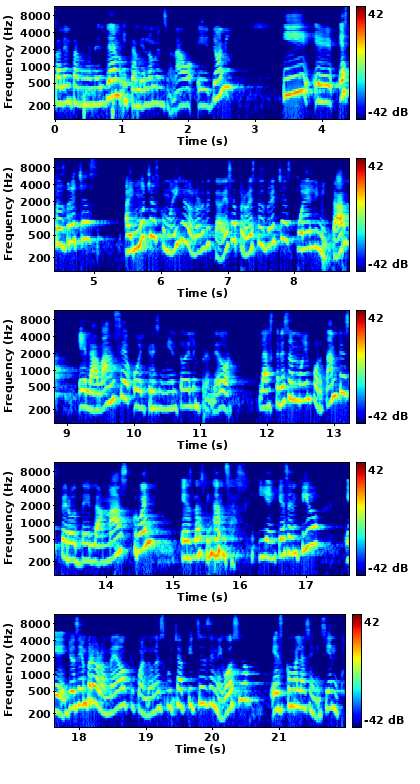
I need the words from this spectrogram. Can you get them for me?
salen también en el GEM y también lo ha mencionado eh, Johnny. Y eh, estas brechas, hay muchas, como dije, dolores de cabeza, pero estas brechas pueden limitar el avance o el crecimiento del emprendedor. Las tres son muy importantes, pero de la más cruel es las finanzas. ¿Y en qué sentido? Eh, yo siempre bromeo que cuando uno escucha pitches de negocio es como la cenicienta,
